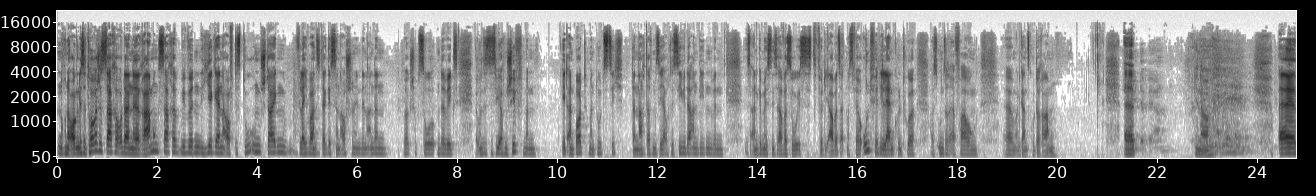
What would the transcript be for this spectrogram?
noch eine organisatorische Sache oder eine Rahmungssache. Wir würden hier gerne auf das Du umsteigen. Vielleicht waren Sie da gestern auch schon in den anderen Workshops so unterwegs. Bei uns ist es wie auf dem Schiff. Man geht an Bord, man duzt sich. Danach darf man sich auch das Sie wieder anbieten, wenn es angemessen ist. Aber so ist es für die Arbeitsatmosphäre und für die Lernkultur aus unserer Erfahrung äh, ein ganz guter Rahmen. Äh, der Bernd. Genau. Äh,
